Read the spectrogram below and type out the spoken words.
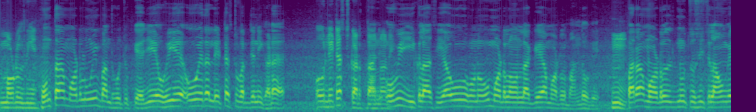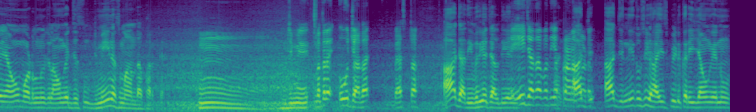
ਮਾਡਲ ਦੀਆਂ? ਹੁਣ ਤਾਂ ਮਾਡਲ ਉਹ ਹੀ ਬੰਦ ਹੋ ਚੁੱਕੇ ਆ ਜੀ ਉਹੀ ਹੈ ਉਹ ਇਹਦਾ ਲੇਟੈਸਟ ਵਰਜ਼ਨ ਹੀ ਖੜਾ ਹੈ। ਉਹ ਲੇਟੈਸਟ ਕਰਤਾ ਉਹਨਾਂ ਉਹ ਨੇ ਵੀ ਈ ਕਲਾਸ ਹੀ ਆ ਉਹ ਹੁਣ ਉਹ ਮਾਡਲ ਆਉਣ ਲੱਗ ਗਿਆ ਮਾਡਲ ਬੰਦ ਹੋ ਗਏ। ਪਰ ਆ ਮਾਡਲ ਨੂੰ ਤੁਸੀਂ ਚਲਾਓਗੇ ਜਾਂ ਉਹ ਮਾਡਲ ਨੂੰ ਚਲਾਓਗੇ ਜਿਸ ਜ਼ਮੀਨ ਅਸਮਾਨ ਦਾ ਫ਼ਰਕ ਹੈ। ਹੂੰ। ਜਿਵੇਂ ਮਤਲਬ ਉਹ ਜ਼ਿਆਦਾ ਬੈਸਟ ਆ। ਆ ਜਿਆਦੀ ਵਧੀਆ ਚੱਲਦੀ ਹੈ ਜੀ। ਇਹ ਜ਼ਿਆਦਾ ਵਧੀਆ ਪੁਰਾਣਾ ਅੱਜ ਮਾਡਲ ਆ ਜਿੰਨੀ ਤੁਸੀਂ ਹਾਈ ਸਪੀਡ ਕਰੀ ਜਾਓਗੇ ਇਹਨੂੰ।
